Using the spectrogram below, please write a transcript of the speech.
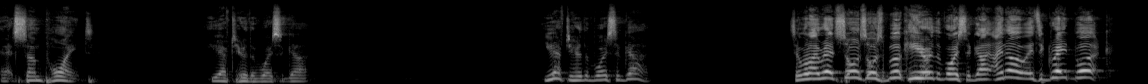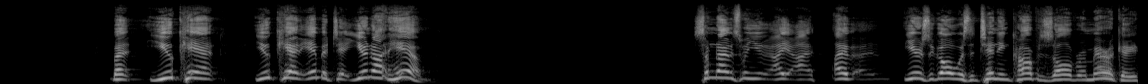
And at some point, you have to hear the voice of God. You have to hear the voice of God. So when I read so and so's book, he heard the voice of God. I know it's a great book, but you can't you can't imitate. You're not him. Sometimes when you I I, I years ago was attending conferences all over America,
